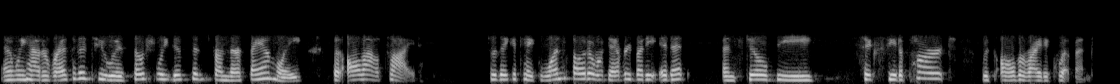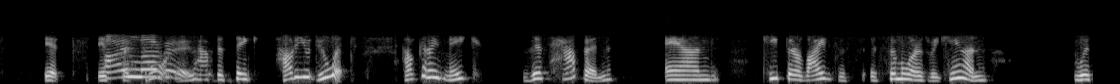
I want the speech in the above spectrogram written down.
and we had a resident who was socially distanced from their family but all outside. So they could take one photo with everybody in it and still be six feet apart with all the right equipment. It's it's I love it. You have to think, how do you do it? How can I make this happen and keep their lives as, as similar as we can with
